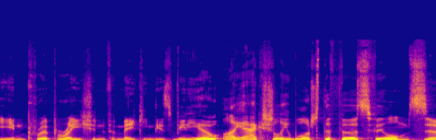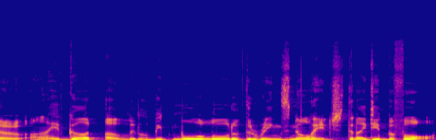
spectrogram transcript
in preparation for making this video, I actually watched the first film, so I've got a little bit more Lord of the Rings knowledge than I did before.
